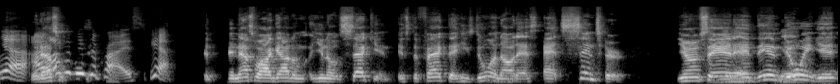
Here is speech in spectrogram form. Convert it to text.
yeah, Well, I, I that's- would be surprised. Yeah. And- And that's why I got him, you know, second. It's the fact that he's doing all that at center. You know what I'm saying? Yeah, and then yeah. doing it,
